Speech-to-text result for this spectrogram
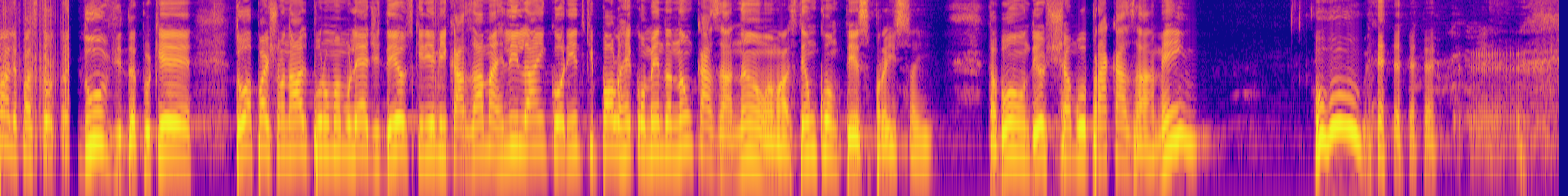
Olha, pastor, estou em dúvida, porque estou apaixonado por uma mulher de Deus, queria me casar, mas li lá em Corinto que Paulo recomenda não casar. Não, amados, tem um contexto para isso aí. Tá bom? Deus te chamou para casar, amém? Uhul!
